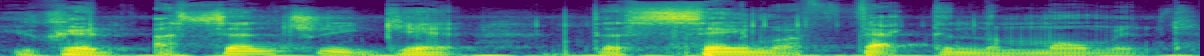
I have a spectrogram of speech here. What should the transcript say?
You could essentially get the same effect in the moment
